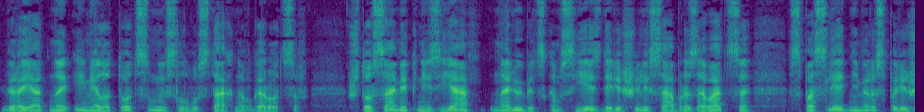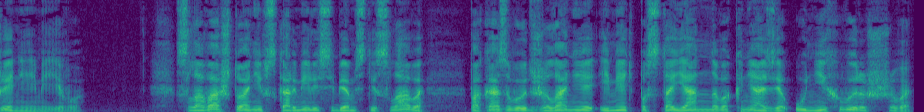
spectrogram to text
вероятно, имело тот смысл в устах новгородцев, что сами князья на Любецком съезде решили сообразоваться с последними распоряжениями его. Слова, что они вскормили себе Мстислава, показывают желание иметь постоянного князя, у них выросшего,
